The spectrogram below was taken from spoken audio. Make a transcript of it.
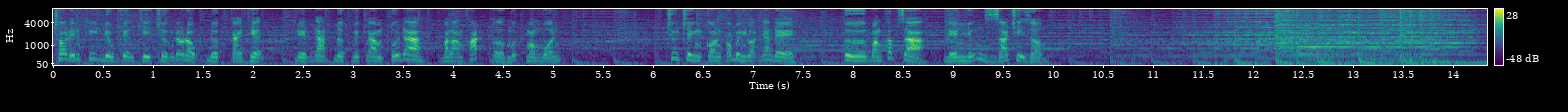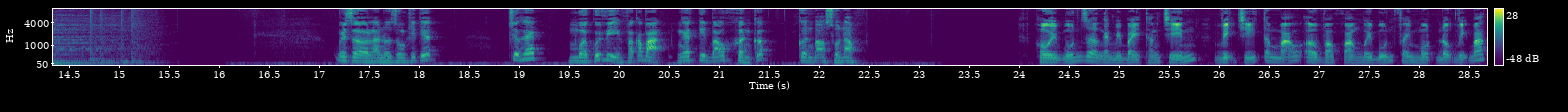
cho đến khi điều kiện thị trường lao động được cải thiện để đạt được việc làm tối đa và lạm phát ở mức mong muốn. Chương trình còn có bình luận nhan đề từ bằng cấp giả đến những giá trị dởm. Bây giờ là nội dung chi tiết. Trước hết, mời quý vị và các bạn nghe tin bão khẩn cấp cơn bão số 5. Hồi 4 giờ ngày 17 tháng 9, vị trí tâm bão ở vào khoảng 14,1 độ Vĩ Bắc,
